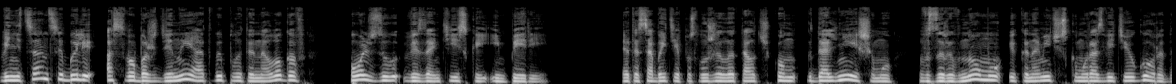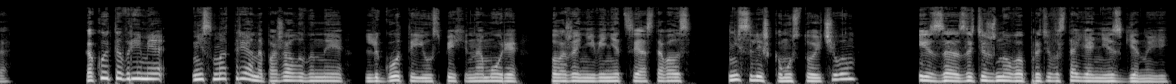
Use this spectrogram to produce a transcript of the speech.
венецианцы были освобождены от выплаты налогов в пользу Византийской империи. Это событие послужило толчком к дальнейшему взрывному экономическому развитию города. Какое-то время, несмотря на пожалованные льготы и успехи на море, положение Венеции оставалось не слишком устойчивым из-за затяжного противостояния с Генуей.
